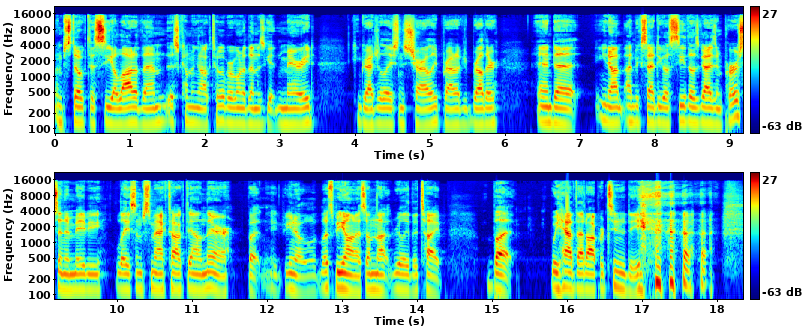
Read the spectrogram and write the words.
am stoked to see a lot of them this coming October. One of them is getting married. Congratulations, Charlie. Proud of you, brother. And, uh, you know, I'm, I'm excited to go see those guys in person and maybe lay some smack talk down there. But, you know, let's be honest, I'm not really the type. But we have that opportunity.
